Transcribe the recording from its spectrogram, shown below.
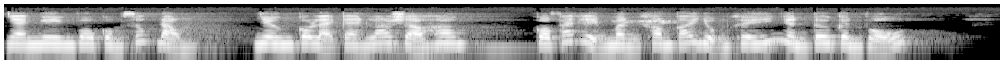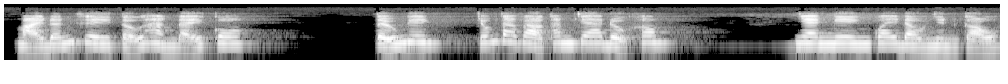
Nhan Nghiên vô cùng xúc động, nhưng cô lại càng lo sợ hơn. Cô phát hiện mình không có dũng khí nhìn Tư Kình Vũ. Mãi đến khi tử hằng đẩy cô. Tiểu nghiên, chúng ta vào thăm cha được không? Nhan Nghiên quay đầu nhìn cậu.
